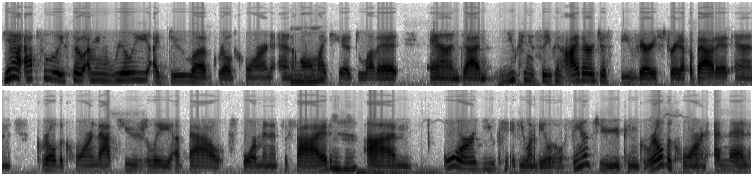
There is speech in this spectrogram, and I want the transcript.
Yeah, absolutely. So, I mean, really, I do love grilled corn, and mm-hmm. all my kids love it. And um, you can so you can either just be very straight up about it and grill the corn. That's usually about four minutes aside. Mm-hmm. Um, or you can, if you want to be a little fancier, you can grill the corn and then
